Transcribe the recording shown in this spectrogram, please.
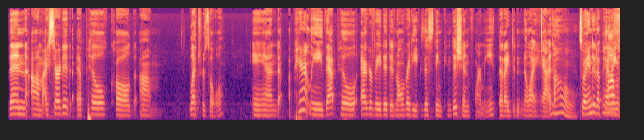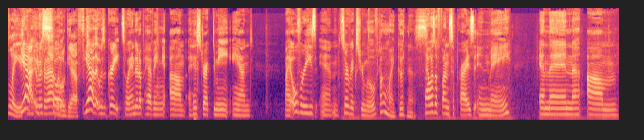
Then um, I started a pill called um, letrozole, and apparently that pill aggravated an already existing condition for me that I didn't know I had. Oh. so I ended up having Lovely. Yeah, Thank it you was for that so- little gift. Yeah, that was great. So I ended up having um, a hysterectomy and my ovaries and cervix removed. oh my goodness, That was a fun surprise in May. And then um,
